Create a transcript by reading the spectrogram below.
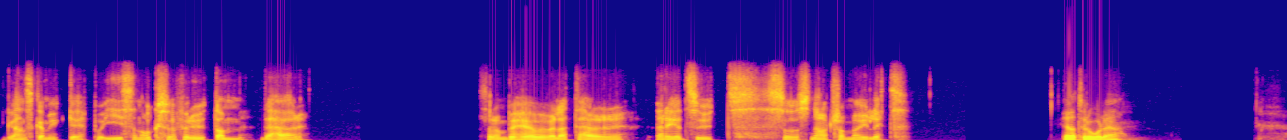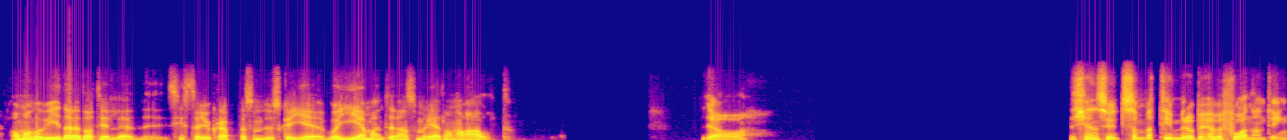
ganska mycket på isen också, förutom det här. Så de behöver väl att det här reds ut så snart som möjligt. jag tror det. Om man går vidare då till eh, sista julklappen som du ska ge. Vad ger man till den som redan har allt? Ja. Det känns ju inte som att Timrå behöver få någonting.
